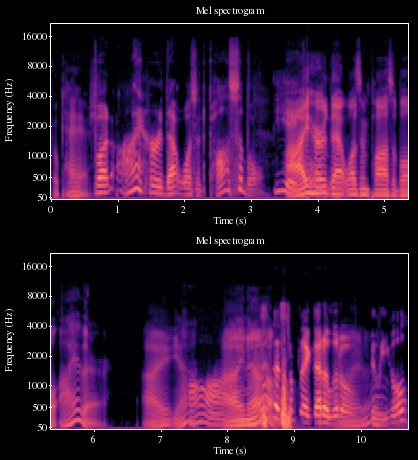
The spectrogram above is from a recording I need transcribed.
For cash. But I heard that wasn't possible. EA I heard me. that wasn't possible either. I, yeah. Ah. I know. Isn't that something like that a little illegal?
